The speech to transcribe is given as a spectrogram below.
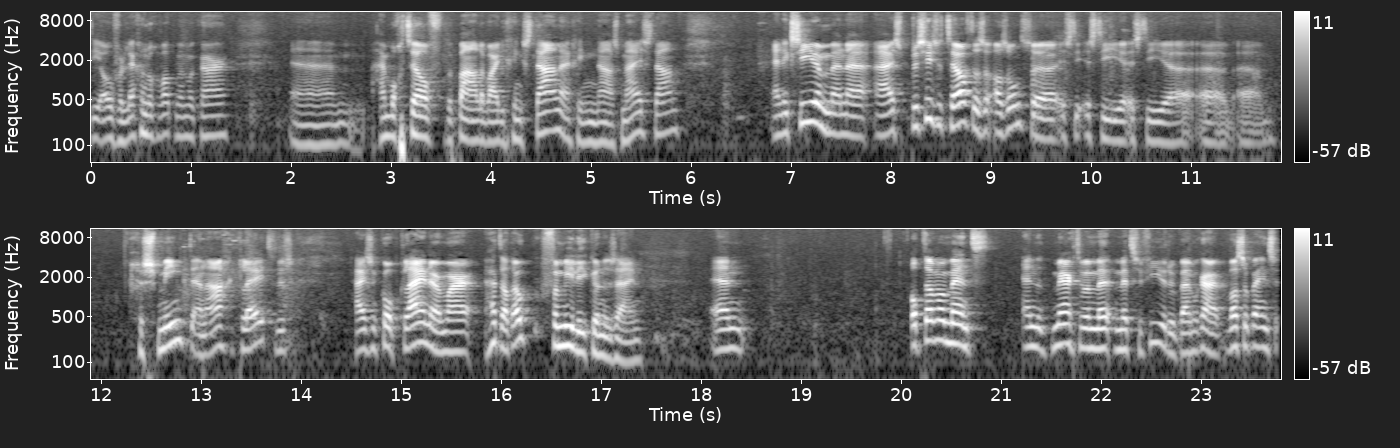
die overleggen nog wat met elkaar. Um, hij mocht zelf bepalen waar hij ging staan. Hij ging naast mij staan. En ik zie hem en hij is precies hetzelfde als, als ons. is die, is die, is die gesminkt en aangekleed. Dus hij is een kop kleiner, maar het had ook familie kunnen zijn. En op dat moment, en dat merkten we met, met z'n vieren bij elkaar, was opeens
